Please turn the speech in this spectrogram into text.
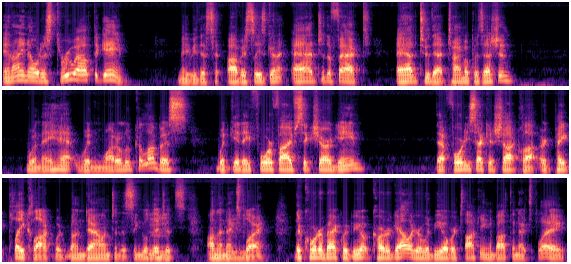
And I noticed throughout the game, maybe this obviously is going to add to the fact, add to that time of possession. When they had when Waterloo Columbus would get a four, five, six yard gain, that 40 second shot clock or play, play clock would run down to the single mm. digits on the next mm-hmm. play. The quarterback would be Carter Gallagher would be over talking about the next play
